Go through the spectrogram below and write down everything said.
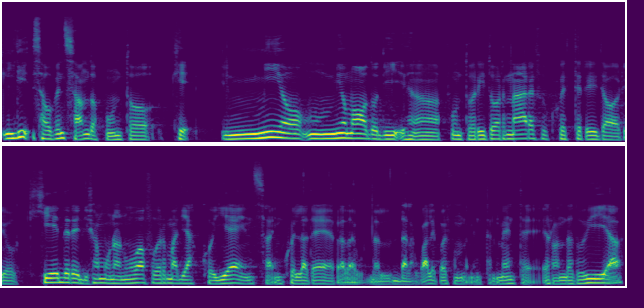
lì stavo pensando appunto che il mio, mio modo di uh, appunto ritornare su quel territorio, chiedere diciamo una nuova forma di accoglienza in quella terra da, da, dalla quale poi fondamentalmente ero andato via,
